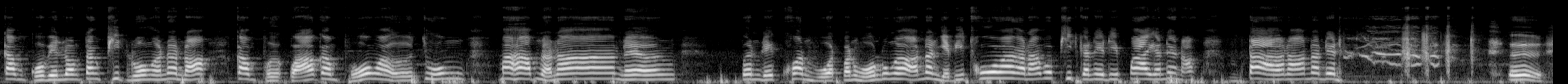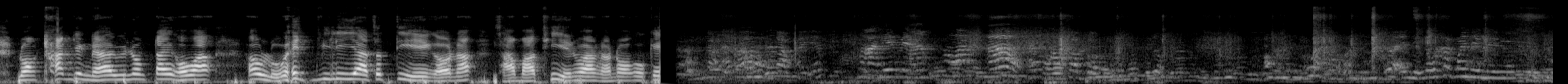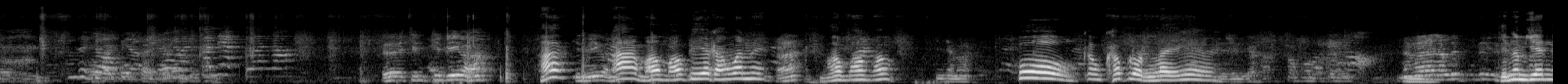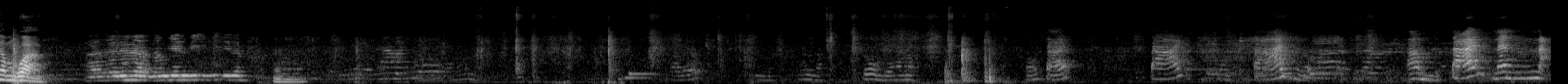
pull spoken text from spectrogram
กำโกเวนลองตั้งพิษลวงอันนั้นเนาะกำเผือกกว่ากำผงว่าเออจุงมาหับน่ะนะเนี่ยเปิ้นเด็กควันหวดปันหัวลุงอะอันนั้นอย่าไปโทรมากันนะว่าพิษกันเนี่ยได้ปายกันเด้อเนาะตากันนะนั่นเด้อเออลองทันจังนะพี่น้องใต้เขาว่าเอาหลวยวิริยะสติเองเขานะสามาธิเห็นว่างนะน้องโอเค เออ กินกินดีก่อนฮะกินดีก่อนอ้าเมาเมาเบียร์กลางวันนี่ฮะเมาเมาเมากินยังไงโอ้กำขับรถอะไรเงี้ยน้ำอะไรน้ำดื่มกินน้ำเย็นกันกว่าเดี๋ยวเดี๋ยวน้ำเย็นมีมีดีนะอืม tái tái tái ẩm tái lên nặng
